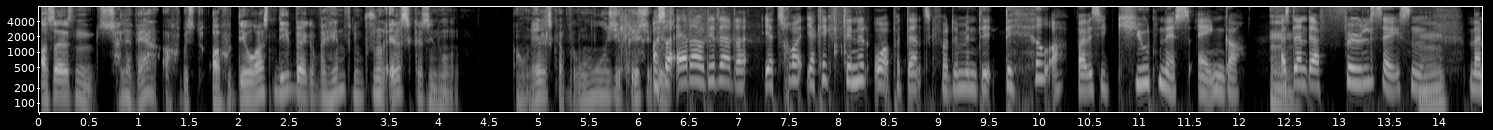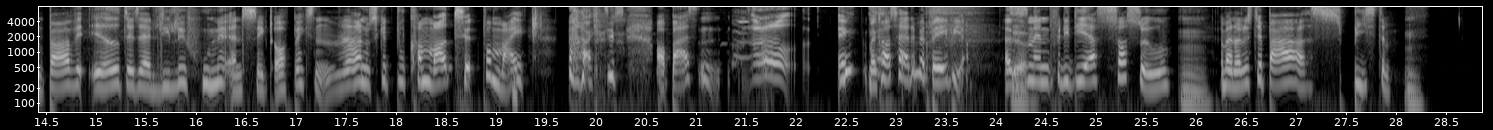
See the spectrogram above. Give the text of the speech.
Og så er jeg sådan, så lad være. Og, hvis du, og det er jo også en dealbreaker for hende, fordi hun elsker sin hund. Og hun elsker for musik. Og så er der jo det der, der jeg tror, jeg kan ikke finde et ord på dansk for det, men det, det hedder, hvad jeg vil sige, cuteness anger. Mm. Altså den der følelse af, sådan, mm. man bare vil æde det der lille hundeansigt op, ikke? Sådan, "Nå, nu skal du komme meget tæt på mig. Og bare sådan, "Øh", ikke? Man kan også have det med babyer. Altså Ja. sådan en, fordi de er så søde, Mm. at man har lyst til bare at spise dem. Mm.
